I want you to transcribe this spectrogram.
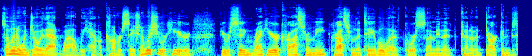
So I'm going to enjoy that while we have a conversation. I wish you were here. If you were sitting right here across from me, across from the table, of course, I'm in a kind of a darkened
